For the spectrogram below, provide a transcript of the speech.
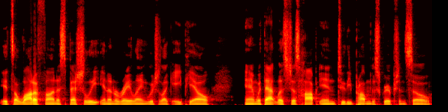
It's a lot of fun, especially in an array language like APL. And with that, let's just hop into the problem description. So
